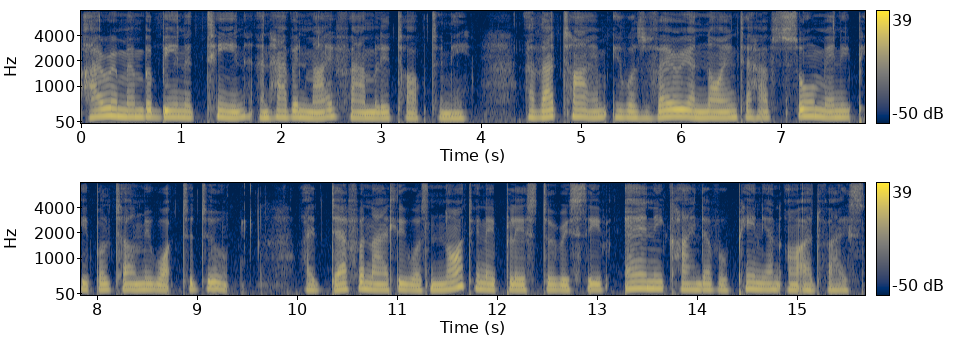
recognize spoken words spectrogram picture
I remember being a teen and having my family talk to me. At that time, it was very annoying to have so many people tell me what to do. I definitely was not in a place to receive any kind of opinion or advice,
